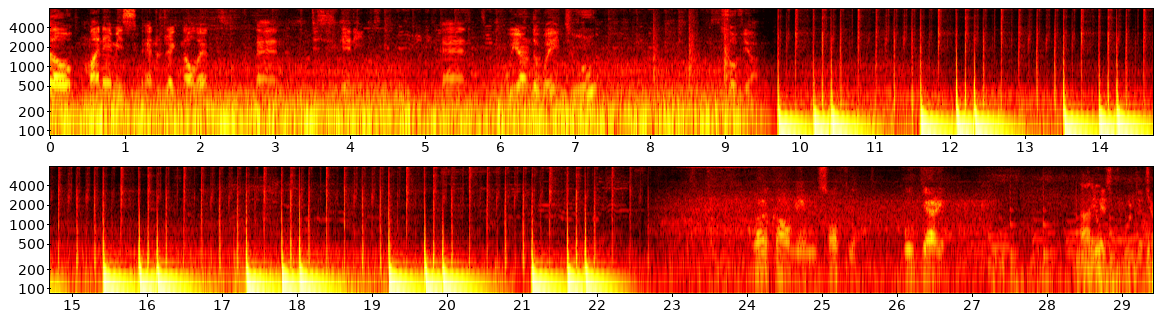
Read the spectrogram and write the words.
Hello, my name is Andrew Jack Nolan and this is Kenny and we are on the way to Sofia. Welcome in Sofia, Bulgaria. Ah, Jest, kurde, cię.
